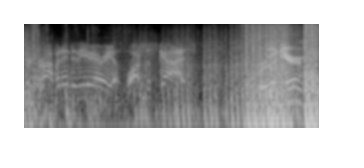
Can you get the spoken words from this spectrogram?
They're dropping into the area. Watch the skies. In here.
